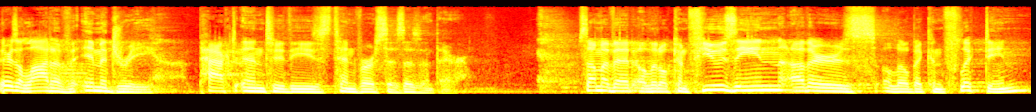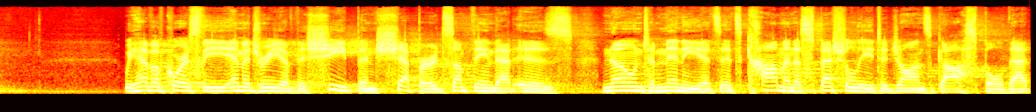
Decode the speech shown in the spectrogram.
There's a lot of imagery packed into these 10 verses, isn't there? Some of it a little confusing, others a little bit conflicting. We have, of course, the imagery of the sheep and shepherd, something that is known to many. It's, it's common, especially to John's gospel, that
